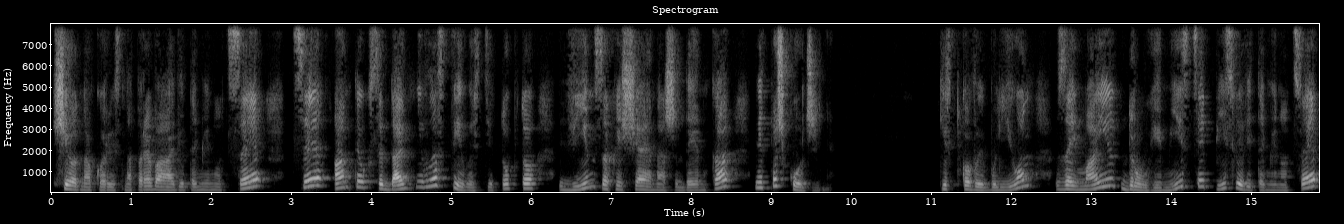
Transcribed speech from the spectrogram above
Ще одна корисна перевага вітаміну С це антиоксидантні властивості, тобто він захищає наше ДНК від пошкодження. Кістковий бульйон займає друге місце після вітаміну С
